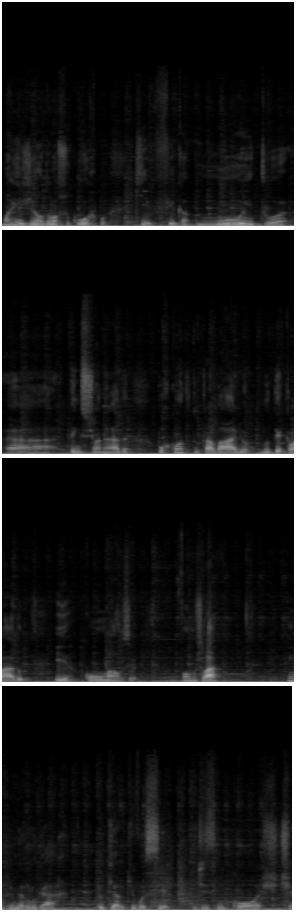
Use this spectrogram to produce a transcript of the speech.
uma região do nosso corpo que fica muito ah, tensionada por conta do trabalho no teclado e com o mouse. Vamos lá? Em primeiro lugar, eu quero que você desencoste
